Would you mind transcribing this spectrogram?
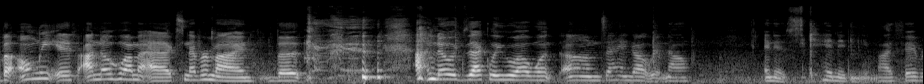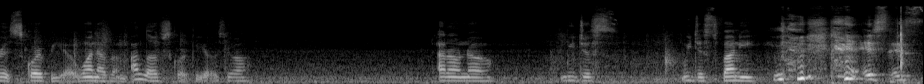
But only if I know who I'm gonna ask, never mind. But I know exactly who I want um to hang out with now. And it's Kennedy, my favorite Scorpio, one of them. I love Scorpios, y'all. I don't know. We just we just funny. it's it's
